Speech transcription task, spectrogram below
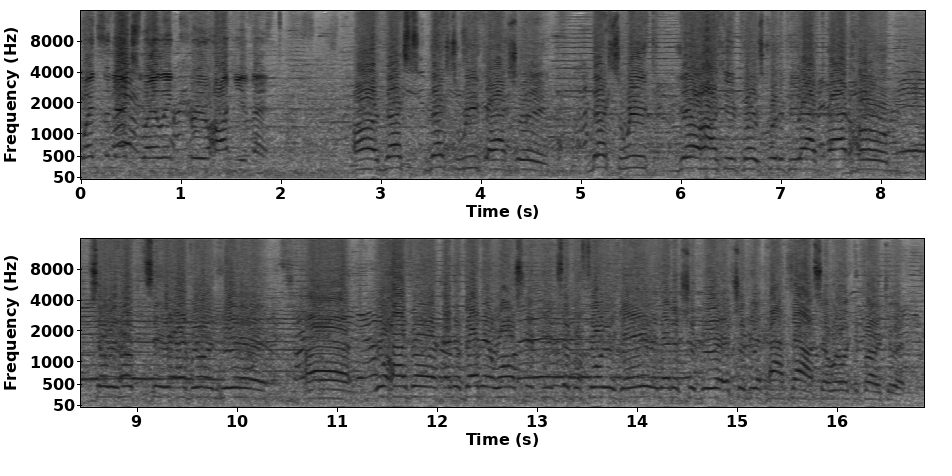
When's the next Whaling Crew hockey event? Uh, next next week, actually, next week, Yale Hockey plays Quinnipiac at home. So we hope to see everyone here. Uh, we'll have a, an event at Wall Street Pizza before the game, and then it should be it should be a packed house. So we're looking forward to it.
